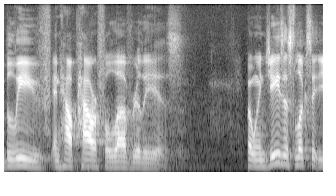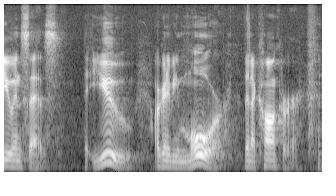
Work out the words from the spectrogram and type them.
believe in how powerful love really is, but when Jesus looks at you and says that you are going to be more than a conqueror,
